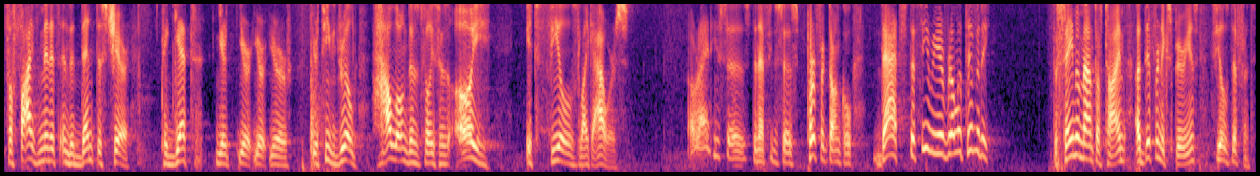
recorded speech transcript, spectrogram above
for five minutes in the dentist chair to get your, your, your, your, your teeth drilled, how long does it feel? He says, Oi, it feels like hours. All right, he says, the nephew says, perfect uncle. That's the theory of relativity. The same amount of time, a different experience, feels different.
